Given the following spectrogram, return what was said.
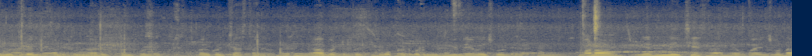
పూర్తిగా అడుగుతుంది అడిగి కనుక్కొని కనుక్కొని చేస్తాను. కాబట్టి ప్రతి ఒక్కటి కూడా మీరు వినియోగించుకోండి మనం ఇవన్నీ చే చేసినా అన్ని ఉపయోగించుకున్నా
